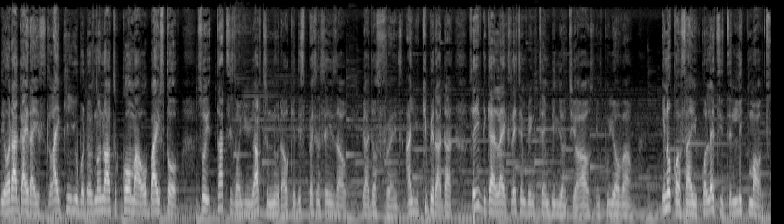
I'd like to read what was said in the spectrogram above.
the other guy that is liking you but does not know how to come out or buy stuff. So that is on you. You have to know that okay, this person says that we are just friends, and you keep it at that. So if the guy likes, let him bring 10 billion to your house in bullion van. You know, concern you, collect it, lick mouth,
